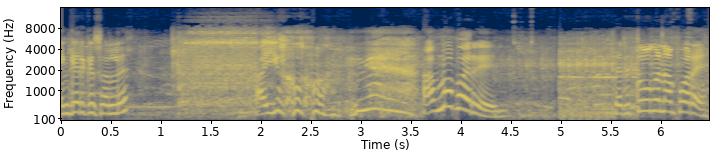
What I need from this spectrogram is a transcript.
எங்க இருக்கு சொல்லு? ஐயோ அம்மா பாரு. சரி தூங்கு நான் போறேன்.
